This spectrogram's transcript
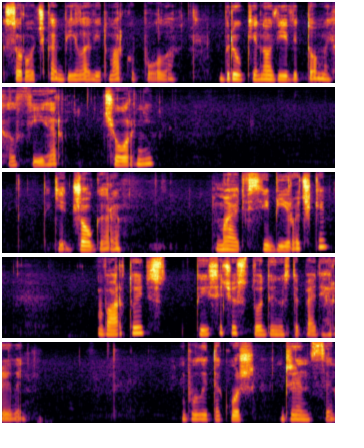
сорочка біла від Марко Поло, брюки нові від Tommy Hilfiger, чорні такі джогери. Мають всі бірочки, вартують 1195 гривень. Були також джинси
